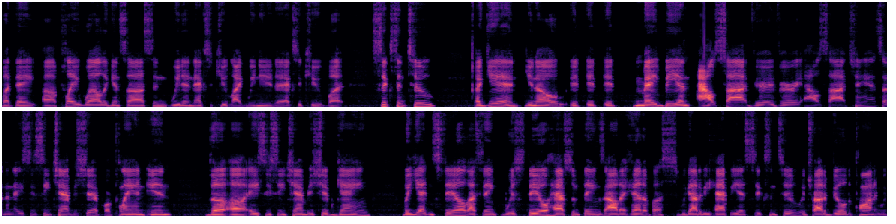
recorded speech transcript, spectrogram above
but they uh, played well against us, and we didn't execute like we needed to execute. But six and two, again, you know, it it it may be an outside, very, very outside chance at an ACC championship or playing in the uh, ACC championship game. But yet and still, I think we still have some things out ahead of us. We got to be happy at six and two and try to build upon it. We're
